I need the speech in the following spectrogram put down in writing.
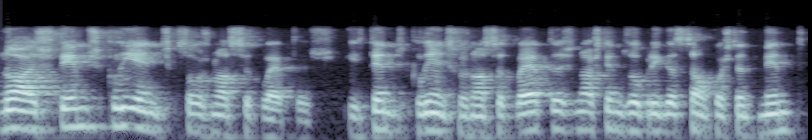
nós temos clientes que são os nossos atletas e tendo clientes que são os nossos atletas, nós temos a obrigação constantemente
